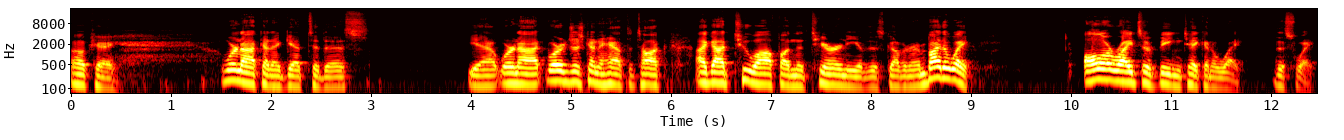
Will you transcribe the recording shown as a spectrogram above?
Okay, we're not gonna get to this. Yeah, we're not. We're just going to have to talk. I got too off on the tyranny of this governor. And by the way, all our rights are being taken away this way.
